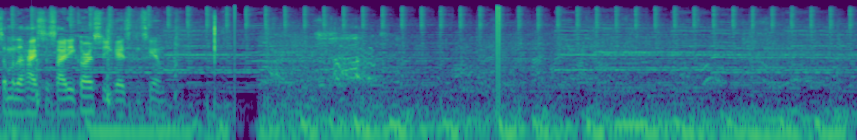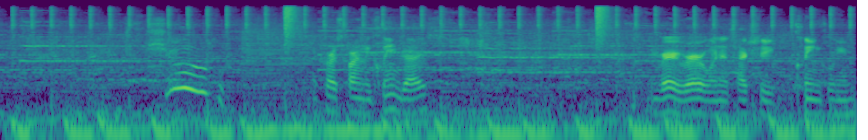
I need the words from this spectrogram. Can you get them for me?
some of the high society cars so you guys can see them Shoo. the car's finally clean guys. Very rare when it's actually clean clean.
